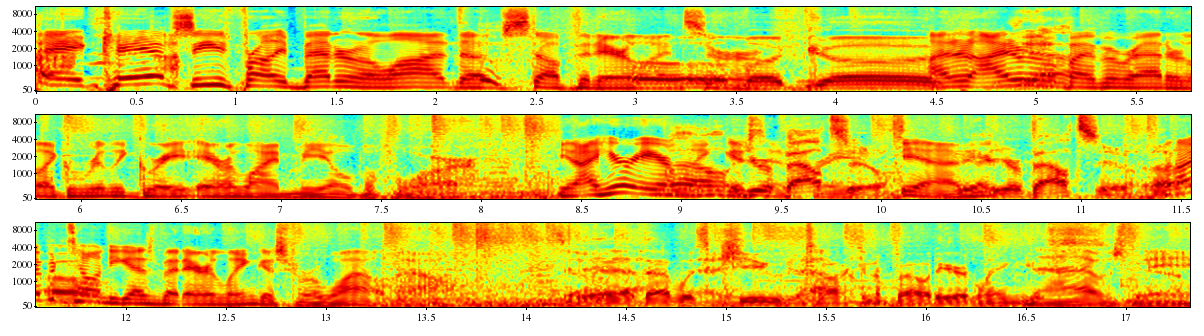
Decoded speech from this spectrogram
hey, KFC is probably better than a lot of stuff that airlines oh, serve. Oh my god. I don't, I don't know if I've ever had a like really great airline meal before. You know, I hear Aer Well, Lingus. you're about great. to. Yeah, I yeah, mean, you're about to. but I've been telling you guys about Aer Lingus for a while now. So, Yeah, that was cute talking about Aer Lingus. Nah, that was me.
